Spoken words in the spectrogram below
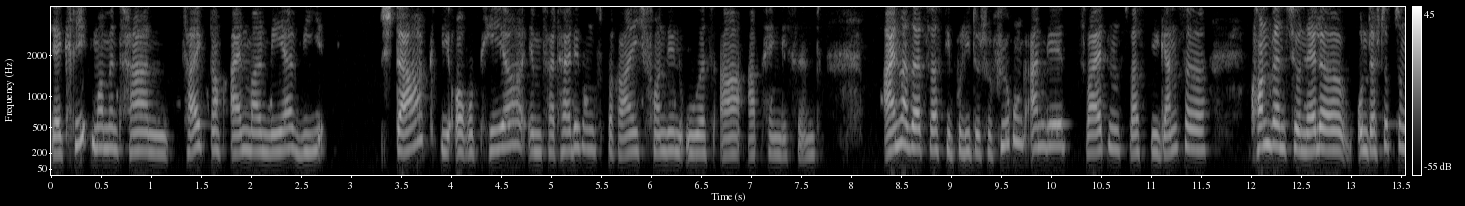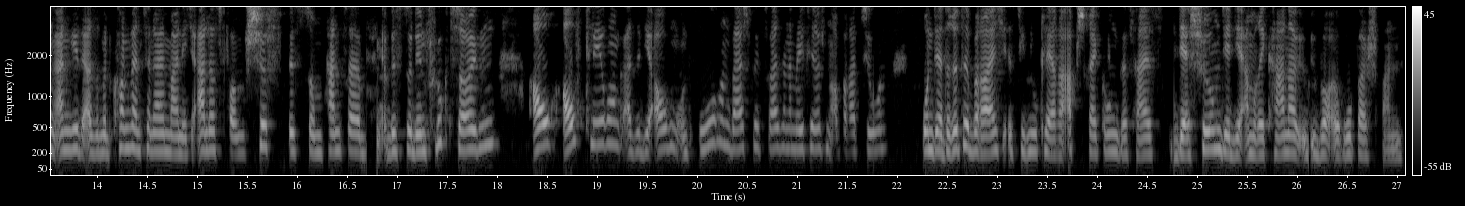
Der Krieg momentan zeigt noch einmal mehr, wie stark die Europäer im Verteidigungsbereich von den USA abhängig sind. Einerseits, was die politische Führung angeht, zweitens, was die ganze konventionelle Unterstützung angeht, also mit konventionell meine ich alles vom Schiff bis zum Panzer bis zu den Flugzeugen, auch Aufklärung, also die Augen und Ohren beispielsweise in der militärischen Operation. Und der dritte Bereich ist die nukleare Abschreckung, das heißt der Schirm, den die Amerikaner über Europa spannen.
